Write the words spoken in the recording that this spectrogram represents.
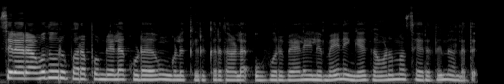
சிலர் அவதூறு பரப்பும் நிலை கூட உங்களுக்கு இருக்கிறதால ஒவ்வொரு வேலையிலுமே நீங்கள் கவனமாக செய்கிறது நல்லது.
